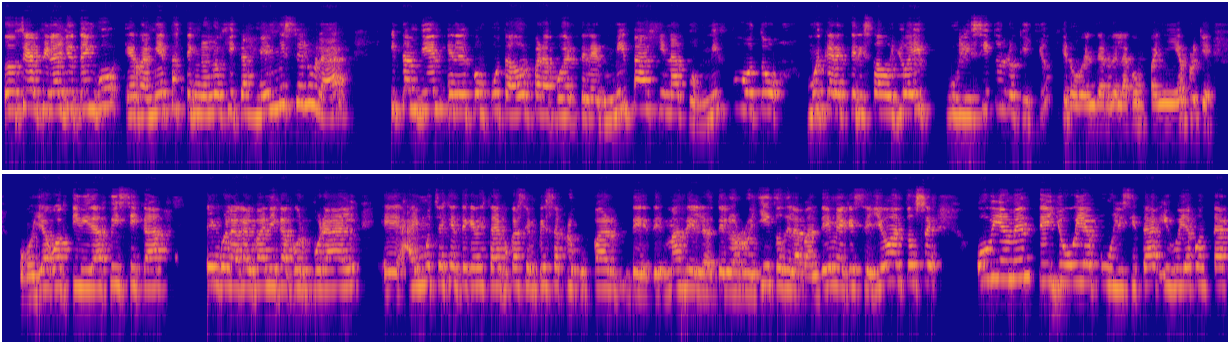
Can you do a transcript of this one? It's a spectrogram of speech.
Entonces, al final yo tengo herramientas tecnológicas en mi celular y también en el computador para poder tener mi página con mi foto, muy caracterizado. Yo ahí publicito lo que yo quiero vender de la compañía, porque como yo hago actividad física, tengo la galvánica corporal, eh, hay mucha gente que en esta época se empieza a preocupar de, más de, de, los rollitos de la pandemia, qué sé yo, entonces obviamente yo voy a publicitar y voy a contar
